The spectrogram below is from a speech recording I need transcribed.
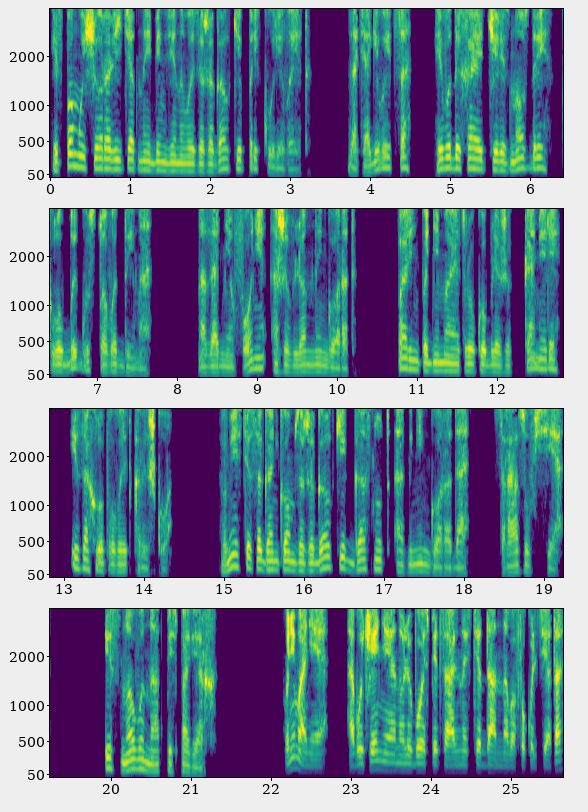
и с помощью раритетной бензиновой зажигалки прикуривает. Затягивается и выдыхает через ноздри клубы густого дыма. На заднем фоне оживленный город. Парень поднимает руку ближе к камере и захлопывает крышку. Вместе с огоньком зажигалки гаснут огни города. Сразу все. И снова надпись поверх. Внимание! Обучение на любой специальности данного факультета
